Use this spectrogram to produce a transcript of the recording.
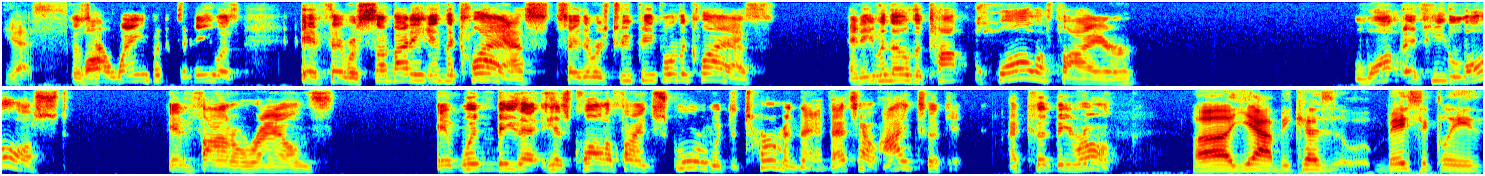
Yes. Because Qual- how Wayne put it to me was if there was somebody in the class, say there was two people in the class, and even though the top qualifier, if he lost in final rounds, it wouldn't be that his qualifying score would determine that. That's how I took it. I could be wrong. Uh, yeah, because basically,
